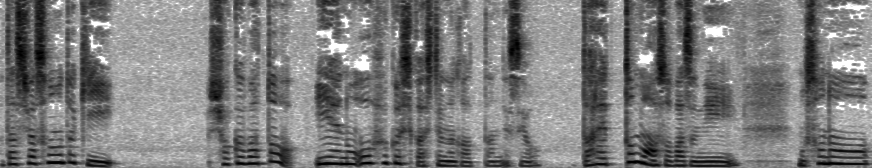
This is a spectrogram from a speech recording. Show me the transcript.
私はその時職場と家の往復しかしてなかったんですよ。誰とも遊ばずにもうその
